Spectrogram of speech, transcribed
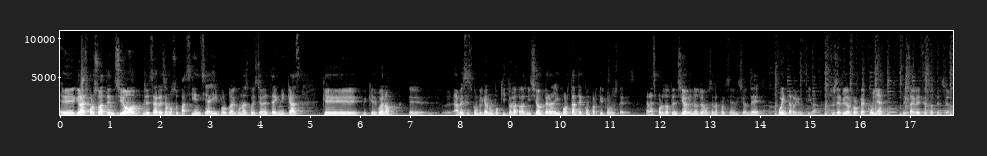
Eh, gracias por su atención, les agradecemos su paciencia ahí por algunas cuestiones técnicas que, que bueno, a veces complican un poquito la transmisión, pero era importante compartir con ustedes. Gracias por su atención y nos vemos en la próxima emisión de Cuenta Regresiva. Su servidor Jorge Acuña les agradece su atención.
